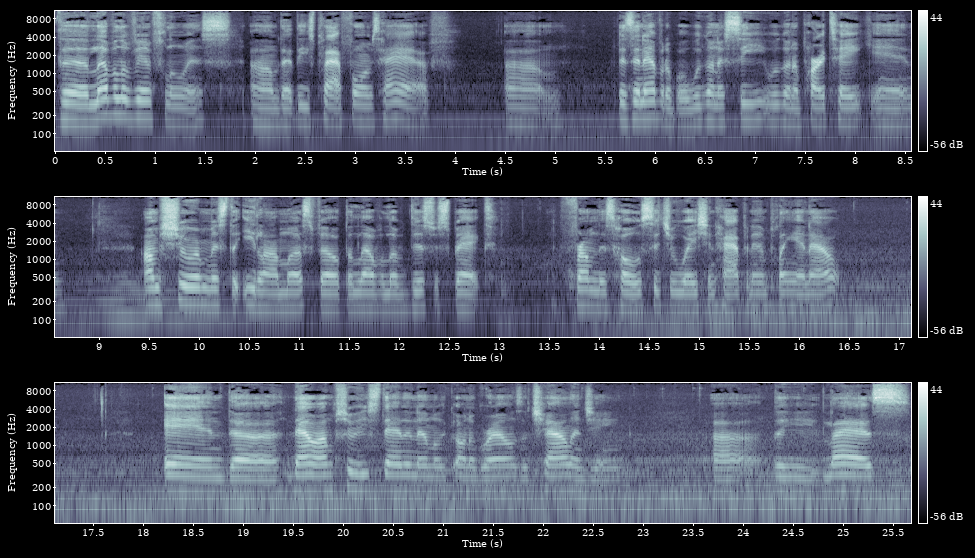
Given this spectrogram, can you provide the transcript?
The level of influence um, that these platforms have um, is inevitable. We're going to see, we're going to partake, and I'm sure Mr. Elon Musk felt the level of disrespect from this whole situation happening, playing out and uh, now I'm sure he's standing on the, on the grounds of challenging uh, the last,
